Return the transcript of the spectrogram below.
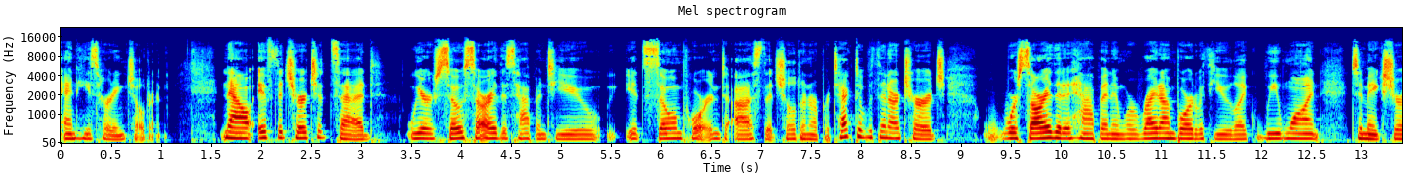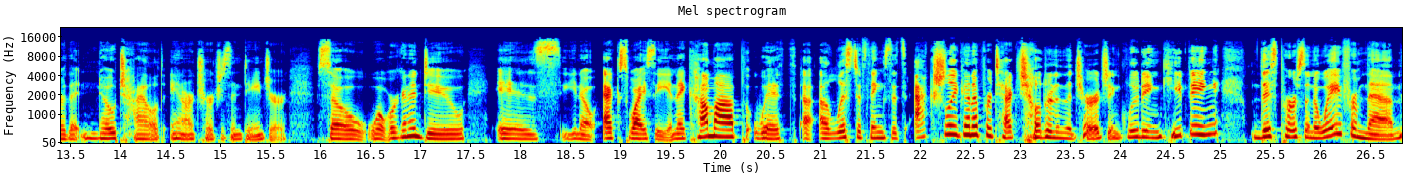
and he's hurting children. Now, if the church had said, we are so sorry this happened to you. It's so important to us that children are protected within our church. We're sorry that it happened and we're right on board with you. Like, we want to make sure that no child in our church is in danger. So, what we're going to do is, you know, XYZ. And they come up with a, a list of things that's actually going to protect children in the church, including keeping this person away from them.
